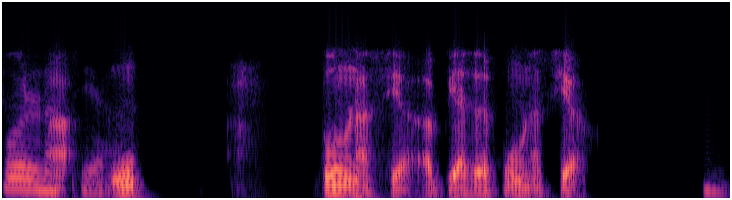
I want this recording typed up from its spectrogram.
पूर्णस्य। पूर्णस्य अभ्यासपूर्णस्य हम्म।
